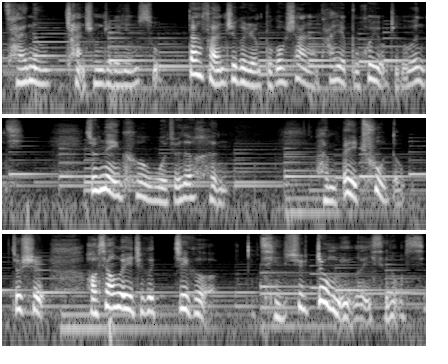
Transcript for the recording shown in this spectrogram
才能产生这个因素。但凡这个人不够善良，他也不会有这个问题。就那一刻，我觉得很很被触动，就是好像为这个这个情绪证明了一些东西，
